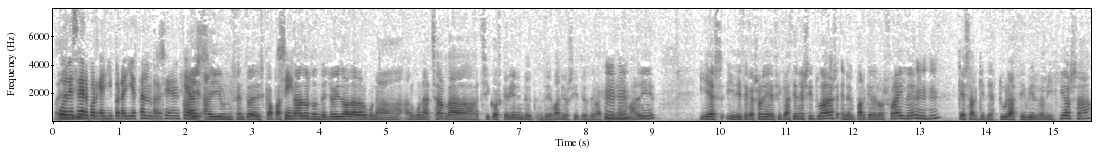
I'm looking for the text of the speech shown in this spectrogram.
Puede ser, porque allí por allí están residencias. Hay, un centro de discapacitados donde yo he ido a dar alguna, alguna charla a chicos que vienen de, varios sitios de la Comunidad de Madrid. Y, es, y dice que son edificaciones situadas en el Parque de los Frailes, que es arquitectura civil religiosa,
